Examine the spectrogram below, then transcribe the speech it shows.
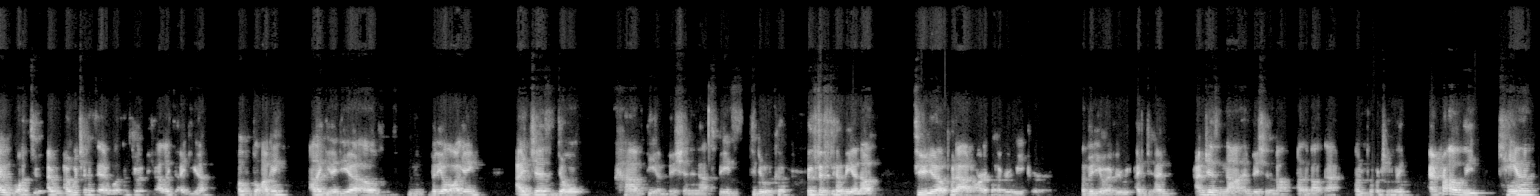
I want to. I, I wish I could say I was into it because I like the idea of blogging. I like the idea of video logging. I just don't have the ambition in that space to do it consistently enough to you know put out an article every week or a video every week. I, I'm I'm just not ambitious about about that. Unfortunately, I probably can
